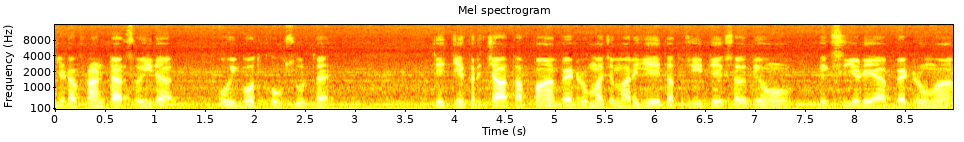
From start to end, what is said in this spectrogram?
ਜਿਹੜਾ ਫਰੰਟ ਆ ਰਸੋਈ ਦਾ, ਉਹ ਵੀ ਬਹੁਤ ਖੂਬਸੂਰਤ ਹੈ। ਤੇ ਜੇਕਰ ਝਾਤ ਆਪਾਂ ਬੈਡਰੂਮਾਂ 'ਚ ਮਾਰੀਏ, ਤਾਂ ਤੁਸੀਂ ਦੇਖ ਸਕਦੇ ਹੋ ਫਿਕਸ ਜਿਹੜੇ ਆ ਬੈਡਰੂਮ ਆ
